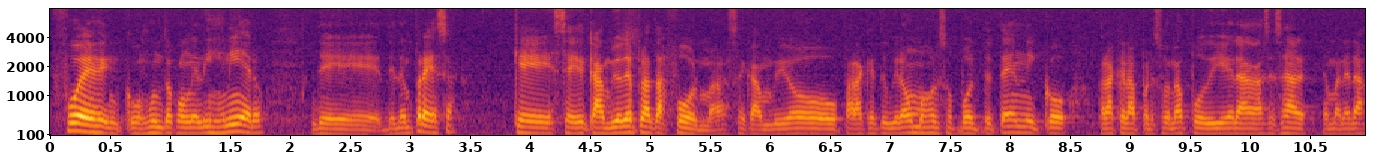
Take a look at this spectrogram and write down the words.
fue, en conjunto con el ingeniero de, de la empresa, que se cambió de plataforma, se cambió para que tuviera un mejor soporte técnico, para que las personas pudieran accesar de manera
